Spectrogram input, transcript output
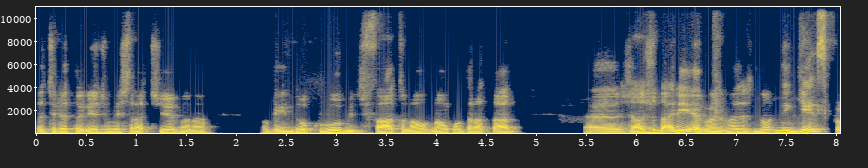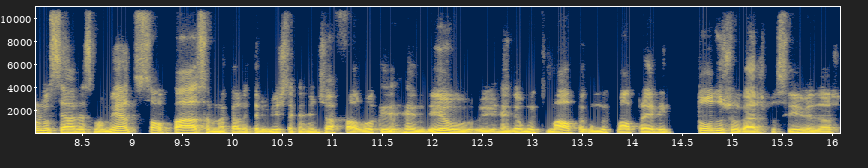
da diretoria administrativa, né? alguém do clube, de fato, não, não contratado, é, já ajudaria, mas, mas não, ninguém se pronunciar nesse momento, só o Pássaro, naquela entrevista que a gente já falou, que rendeu e rendeu muito mal, pegou muito mal para ele em todos os lugares possíveis, acho,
